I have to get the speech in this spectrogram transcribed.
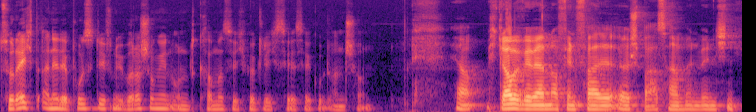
zu Recht eine der positiven Überraschungen und kann man sich wirklich sehr, sehr gut anschauen. Ja, ich glaube, wir werden auf jeden Fall äh, Spaß haben in München.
